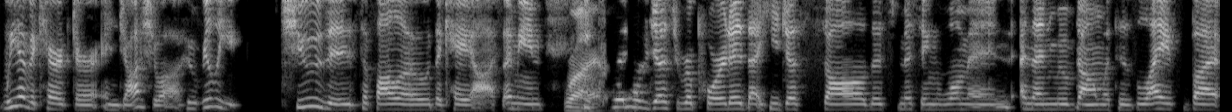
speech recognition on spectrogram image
we have a character in Joshua who really chooses to follow the chaos. I mean, right. he could have just reported that he just saw this missing woman and then moved on with his life. But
